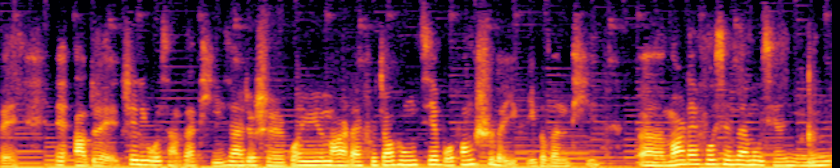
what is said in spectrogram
飞。哎啊，对，这里我想再提一下，就是关于马尔代夫交通接驳方式的一一个问题。呃，马尔代夫现在目前，您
